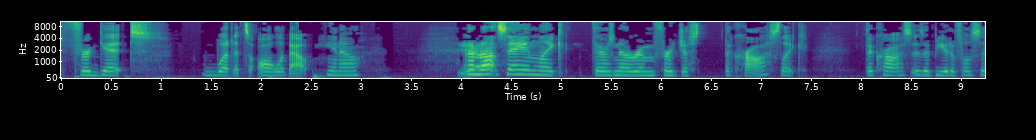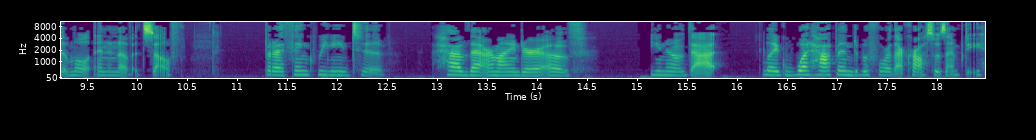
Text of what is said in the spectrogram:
forget what it's all about, you know? Yeah. And I'm not saying like there's no room for just the cross, like the cross is a beautiful symbol in and of itself. But I think we need to have that reminder of, you know, that, like, what happened before that cross was empty.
